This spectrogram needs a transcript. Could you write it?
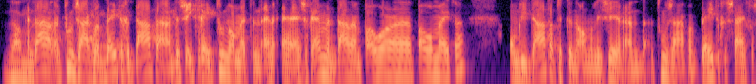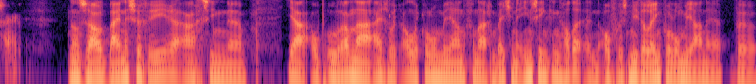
Dan... En, daar, en toen zagen we betere data. Dus ik reed toen al met een SRM, een data en power, uh, powermeter, om die data te kunnen analyseren. En toen zagen we betere cijfers eigenlijk. Dan zou het bijna suggereren, aangezien uh, ja, op Uranda eigenlijk alle Colombianen vandaag een beetje een inzinking hadden. En overigens niet alleen Colombianen. Hè. We,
